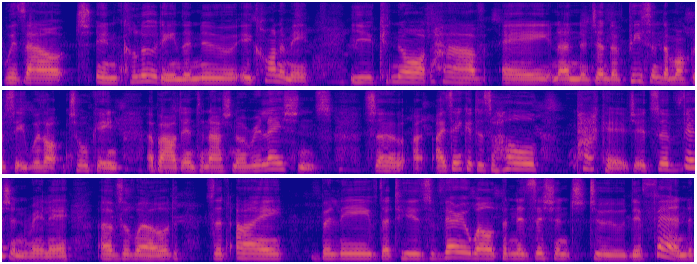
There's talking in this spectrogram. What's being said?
without including the new economy. You cannot have a, an agenda of peace and democracy without talking about international relations. So I, I think it is a whole package. It's a vision, really, of the world that I believe that he is very well positioned to defend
